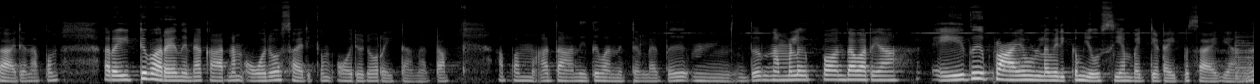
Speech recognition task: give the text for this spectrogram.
സാരിയാണ് അപ്പം റേറ്റ് പറയുന്നില്ല. കാരണം ഓരോ സാരിക്കും ഓരോരോ റേറ്റാണ് കേട്ടോ. അപ്പം അതാണ് ഇത് വന്നിട്ടുള്ളത്. ഇത് നമ്മളിപ്പോൾ എന്താ പറയുക ഏത് പ്രായമുള്ളവർക്കും യൂസ് ചെയ്യാൻ പറ്റിയ ടൈപ്പ് സാരിയാണ്.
